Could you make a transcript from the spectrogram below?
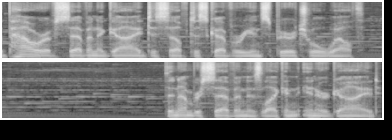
The Power of Seven, a guide to self-discovery and spiritual wealth. The number seven is like an inner guide,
